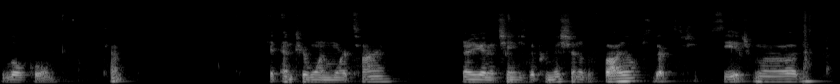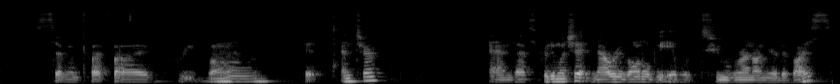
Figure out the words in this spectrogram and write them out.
local temp. Hit enter one more time. Now you're going to change the permission of the file. So that's chmod 755 revone. Hit enter. And that's pretty much it. Now Revone will be able to run on your device.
